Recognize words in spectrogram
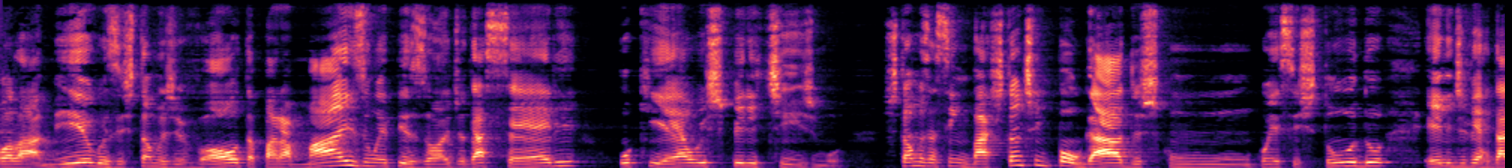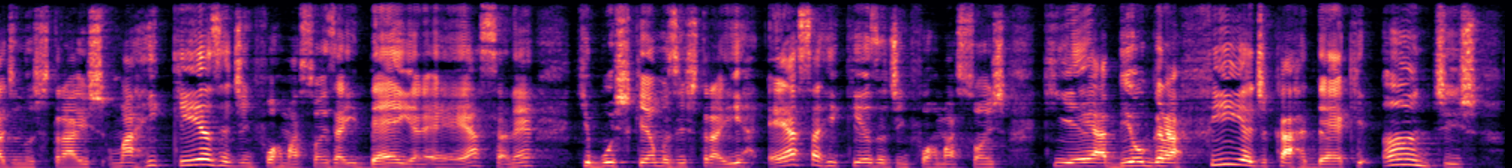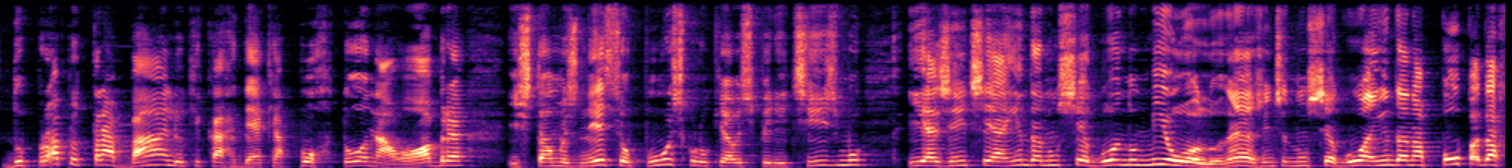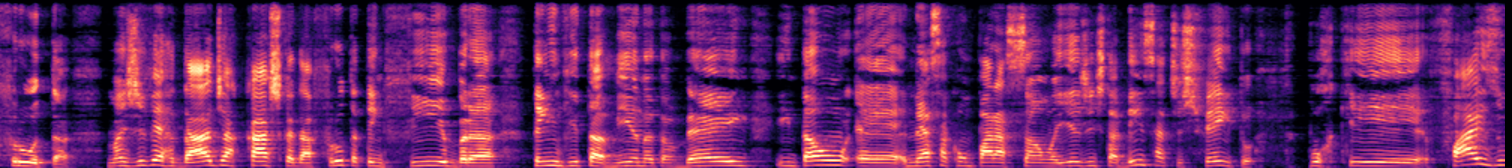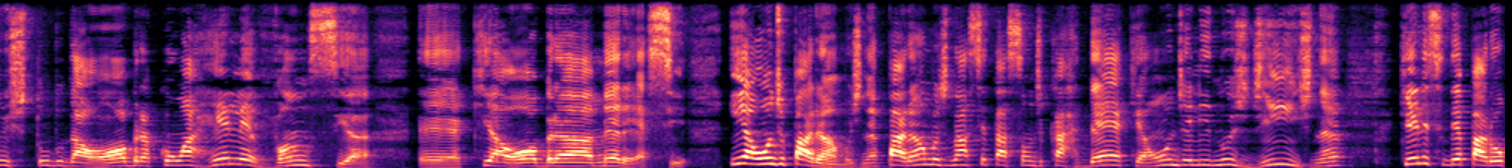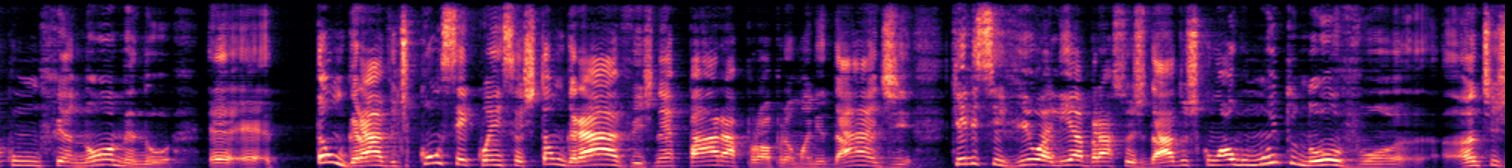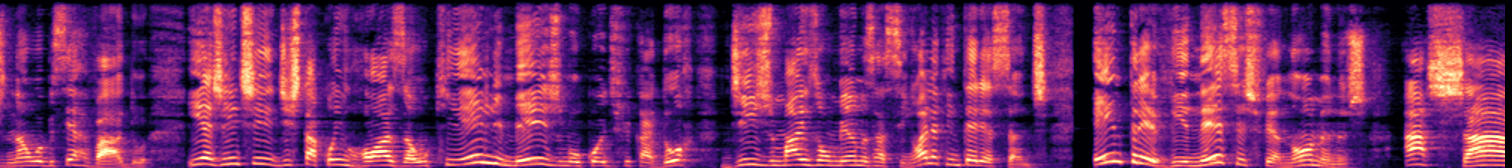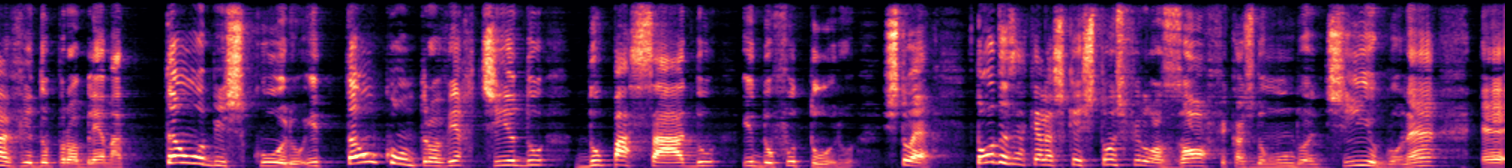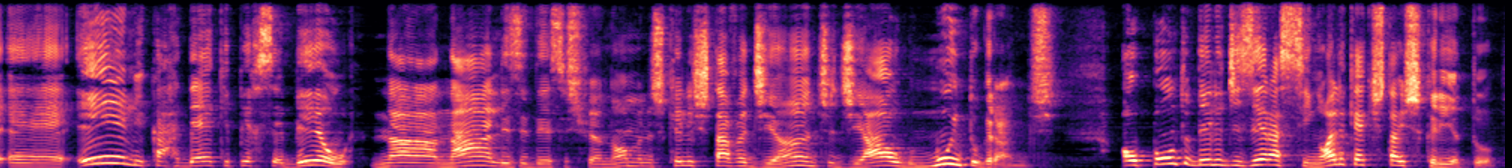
Olá, amigos, estamos de volta para mais um episódio da série O que é o Espiritismo. Estamos, assim, bastante empolgados com, com esse estudo. Ele de verdade nos traz uma riqueza de informações. A ideia é essa, né? Que busquemos extrair essa riqueza de informações que é a biografia de Kardec antes do próprio trabalho que Kardec aportou na obra Estamos nesse opúsculo que é o Espiritismo e a gente ainda não chegou no miolo, né? A gente não chegou ainda na polpa da fruta. Mas de verdade a casca da fruta tem fibra, tem vitamina também. Então, é, nessa comparação aí, a gente está bem satisfeito porque faz o estudo da obra com a relevância é, que a obra merece. E aonde paramos? Né? Paramos na citação de Kardec, onde ele nos diz né, que ele se deparou com um fenômeno é, é, tão grave, de consequências tão graves né, para a própria humanidade, que ele se viu ali a braços dados com algo muito novo, antes não observado. E a gente destacou em rosa o que ele mesmo, o codificador, diz mais ou menos assim. Olha que interessante entrevi nesses fenômenos a chave do problema tão obscuro e tão controvertido do passado e do futuro. Isto é, todas aquelas questões filosóficas do mundo antigo, né? É, é, ele, Kardec, percebeu na análise desses fenômenos que ele estava diante de algo muito grande, ao ponto dele dizer assim: olha o que é que está escrito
